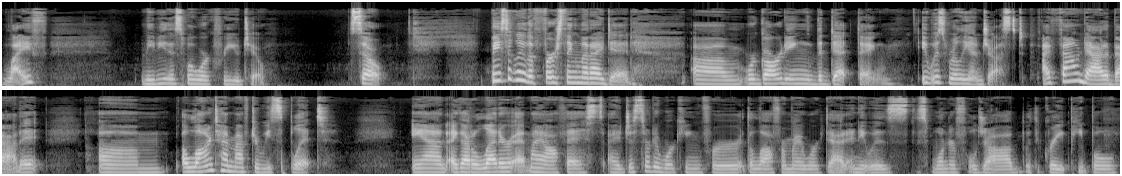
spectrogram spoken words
life. Maybe this will work for you too. So, basically, the first thing that I did um, regarding the debt thing, it was really unjust. I found out about it um, a long time after we split and I got a letter at my office. I just started working for the law firm I worked at, and it was this wonderful job with great people.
